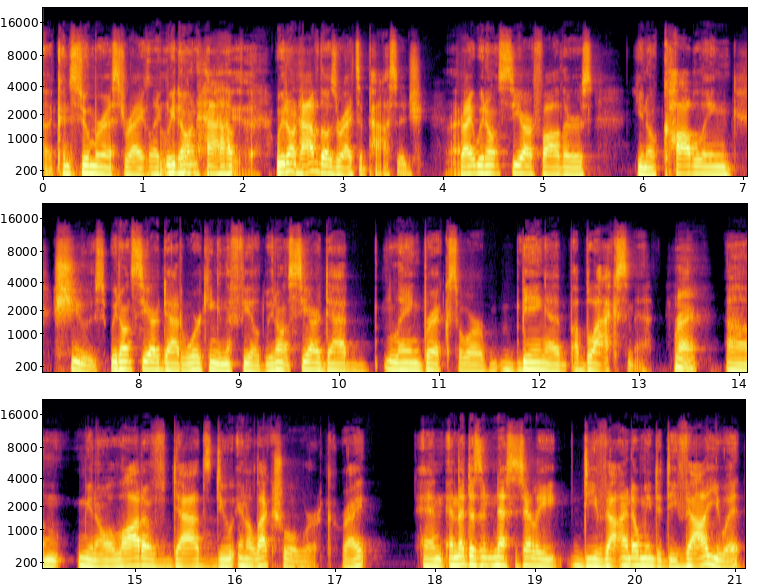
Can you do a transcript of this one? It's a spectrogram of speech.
uh, consumerist right like we don't have we don't have those rites of passage Right. right we don't see our fathers you know cobbling shoes we don't see our dad working in the field we don't see our dad laying bricks or being a, a blacksmith Right. um, you know, a lot of dads do intellectual work, right? And and that doesn't necessarily deval. I don't mean to devalue it,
